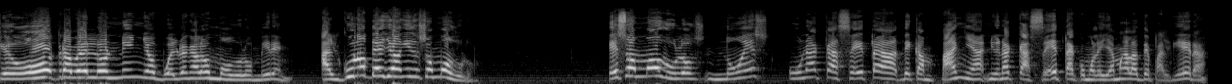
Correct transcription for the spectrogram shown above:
que otra vez los niños vuelven a los módulos. Miren, algunos de ellos han ido a esos módulos. Esos módulos no es una caseta de campaña, ni una caseta como le llaman a las de Palguera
